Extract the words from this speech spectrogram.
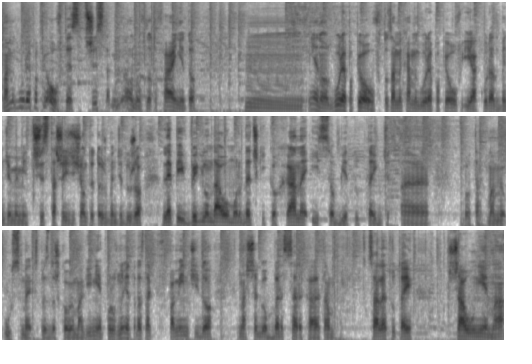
Mamy górę popiołów, to jest 300 milionów, no to fajnie, to... Hmm, nie no, górę popiołów, to zamykamy górę popiołów i akurat będziemy mieć 360, to już będzie dużo lepiej wyglądało, mordeczki kochane i sobie tutaj, gdzie... E, bo tak, mamy ósmy ekspres do szkoły magii. Nie, porównuję teraz tak w pamięci do naszego berserka, ale tam wcale tutaj szału nie ma.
